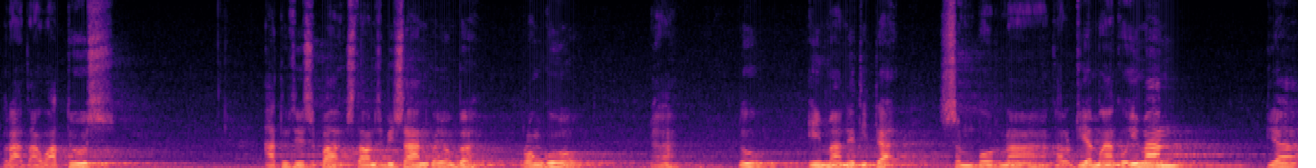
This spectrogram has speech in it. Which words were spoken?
ora tau adus. Setahun sepisan kaya Mbah Ronggo. Nah itu imannya tidak sempurna. Kalau dia mengaku iman dia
